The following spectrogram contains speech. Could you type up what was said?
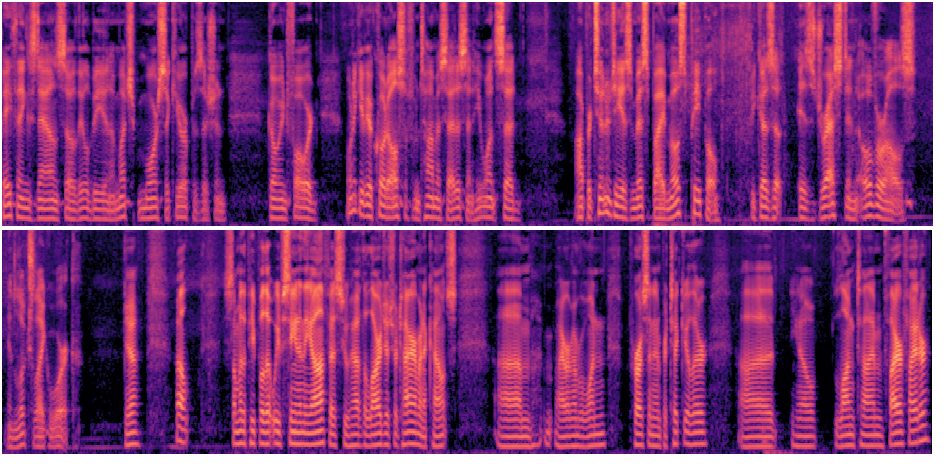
pay things down so they'll be in a much more secure position going forward. I want to give you a quote also from Thomas Edison. He once said, Opportunity is missed by most people because it is dressed in overalls and looks like work. Yeah. Well, some of the people that we've seen in the office who have the largest retirement accounts, um, I remember one person in particular, uh, you know, longtime firefighter,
